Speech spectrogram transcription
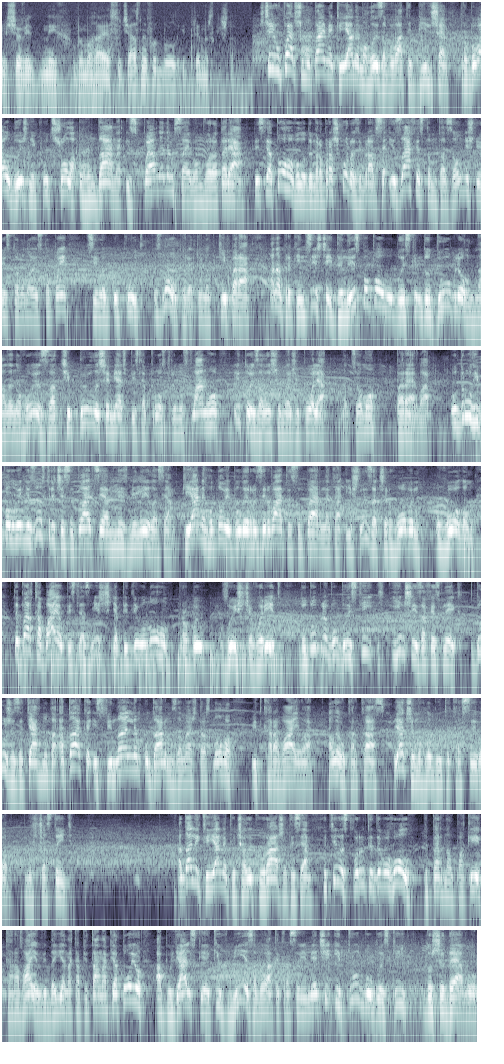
що від них вимагає сучасний футбол і тренерський штаб. Ще й у першому таймі кияни могли забивати більше. Пробивав у ближній кут Шола Огундана із впевненим сейвом воротаря. Після того Володимир Брашко розібрався із захистом та зовнішньою стороною стопи цілим у кут. Знову порятунок кіпера. А наприкінці ще й Денис Попов близьким до дублю. Але ногою зачепив лише м'яч після прострілу флангу, і той залишив межі поля. На цьому перерва. У другій половині зустрічі ситуація не змінилася. Кияни готові були розірвати суперника і йшли за черговим голом. Тепер Кабаєв після зміщення під ліву ногу пробив вище воріт. До дублю був близький інший захисник. Дуже затягнута атака із фінальним ударом за меж штрафного від Караваєва. Але у каркас. Як же могло бути красиво? Не щастить. А далі кияни почали куражитися. Хотіли створити дивогол. Тепер навпаки, Караваєв віддає на капітана п'ятою, а Буяльський, який вміє забивати красиві м'ячі, і тут був близький до шедевру.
